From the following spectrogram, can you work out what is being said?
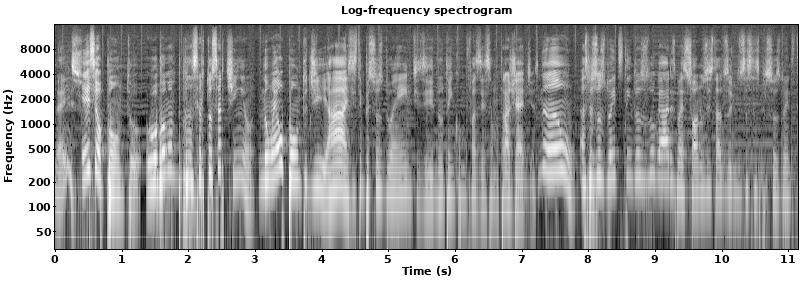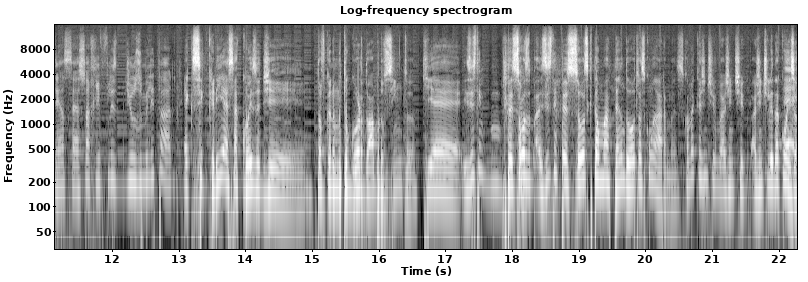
É isso. Esse é o ponto. O Obama acertou certinho. Não é o ponto de, ah, existem pessoas doentes e não tem como fazer, são tragédias. Não. As pessoas doentes têm em todos os lugares, mas só nos Estados Unidos essas pessoas doentes têm acesso a rifles de uso militar. É que se cria essa coisa de tô ficando muito gordo, abro o cinto, que é existem pessoas, existem pessoas que estão matando outras com armas. Como é que a gente a gente a gente lida com É. isso?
